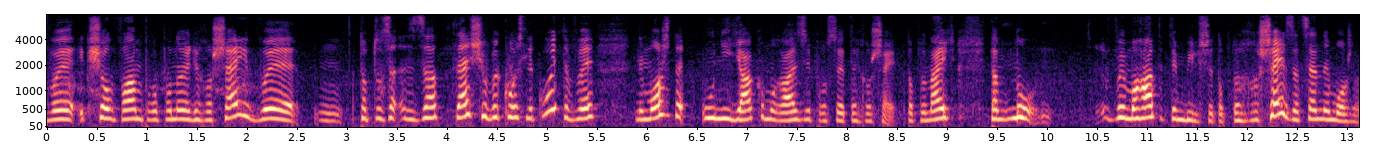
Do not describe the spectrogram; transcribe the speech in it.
ви, якщо вам пропонують грошей, ви. Тобто за, за те, що ви когось лікуєте, ви не можете у ніякому разі просити грошей. Тобто навіть там, ну, вимагати тим більше. Тобто грошей за це не можна.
